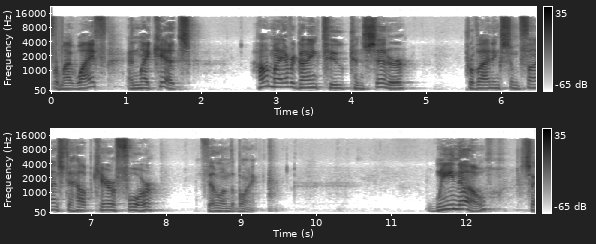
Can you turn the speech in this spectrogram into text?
For my wife and my kids. How am I ever going to consider providing some funds to help care for fill in the blank? We know 2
